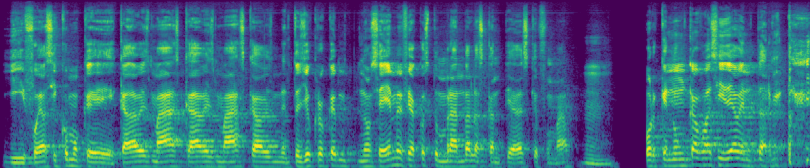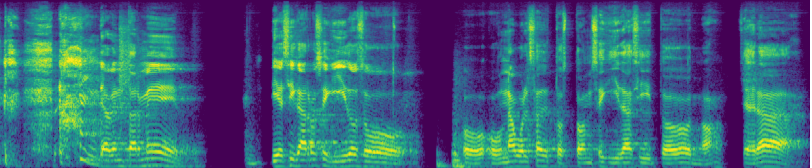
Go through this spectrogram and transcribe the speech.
y fue así como que cada vez más, cada vez más, cada vez más. Entonces yo creo que, no sé, me fui acostumbrando a las cantidades que fumaba. Mm. Porque nunca fue así de aventarme, de aventarme 10 cigarros seguidos o, o, o una bolsa de tostón seguida así todo, no. O sea, era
